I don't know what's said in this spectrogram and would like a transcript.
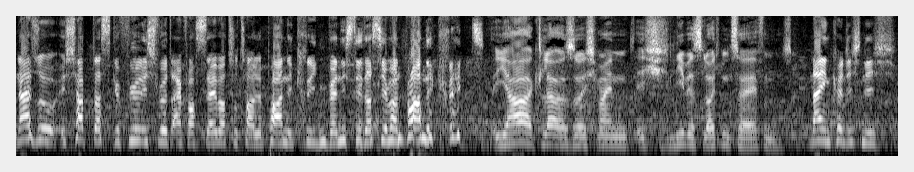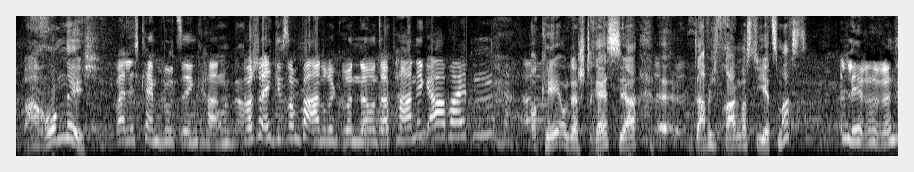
Na, also ich habe das Gefühl, ich würde einfach selber totale Panik kriegen, wenn ich sehe, dass jemand Panik kriegt. Ja, klar, also ich meine, ich liebe es, Leuten zu helfen. Nein, könnte ich nicht. Warum nicht? Weil ich kein Blut sehen kann. Wahrscheinlich gibt es noch ein paar andere Gründe. Unter Panik arbeiten. Okay, unter Stress, ja. Äh, darf ich fragen, was du jetzt machst? Lehrerin.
